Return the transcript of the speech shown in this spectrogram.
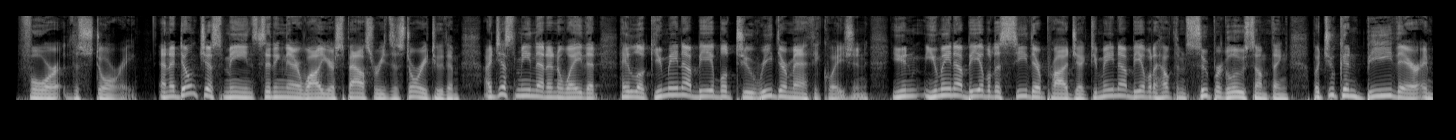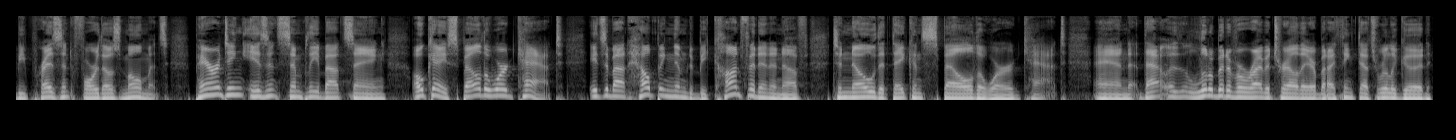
for the story. And I don't just mean sitting there while your spouse reads a story to them. I just mean that in a way that, hey, look, you may not be able to read their math equation. You, you may not be able to see their project. You may not be able to help them super glue something, but you can be there and be present for those moments. Parenting isn't simply about saying, okay, spell the word cat. It's about helping them to be confident enough to know that they can spell the word cat. And that was a little bit of a rabbit trail there, but I think that's really good,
